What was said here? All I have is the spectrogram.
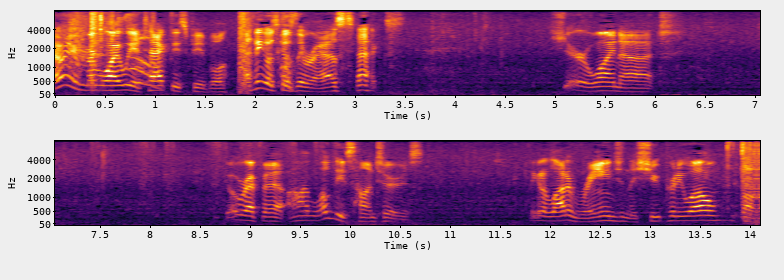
I don't even remember why we attacked these people. I think it was because they were Aztecs. Sure, why not? Go Rafael. Oh, I love these hunters. They got a lot of range and they shoot pretty well. Well,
